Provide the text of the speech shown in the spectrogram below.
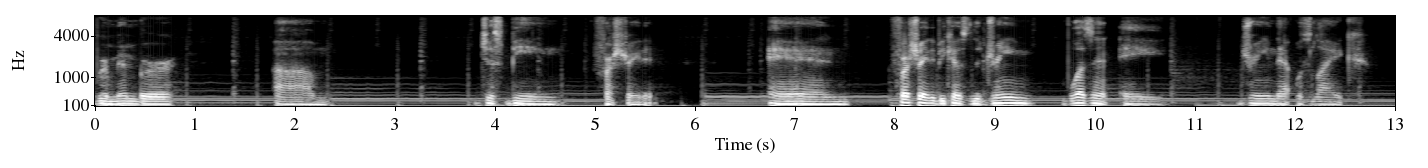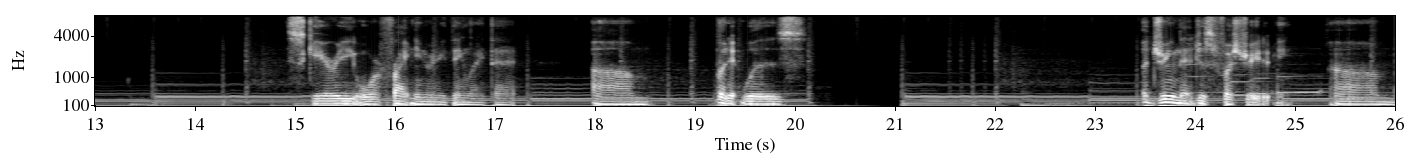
remember um, just being frustrated. And frustrated because the dream wasn't a dream that was like scary or frightening or anything like that. Um, but it was a dream that just frustrated me. Um,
